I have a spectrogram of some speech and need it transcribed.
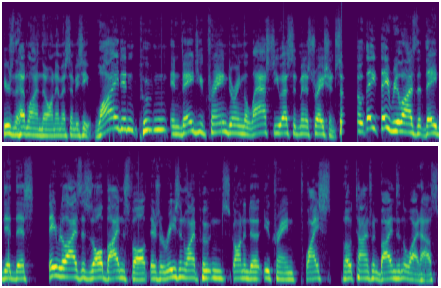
Here's the headline, though, on MSNBC. Why didn't Putin invade Ukraine during the last U.S. administration? So, so they, they realize that they did this. They realize this is all Biden's fault. There's a reason why Putin's gone into Ukraine twice, both times when Biden's in the White House.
